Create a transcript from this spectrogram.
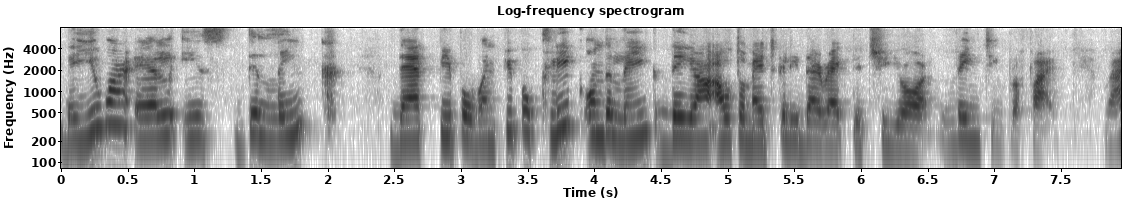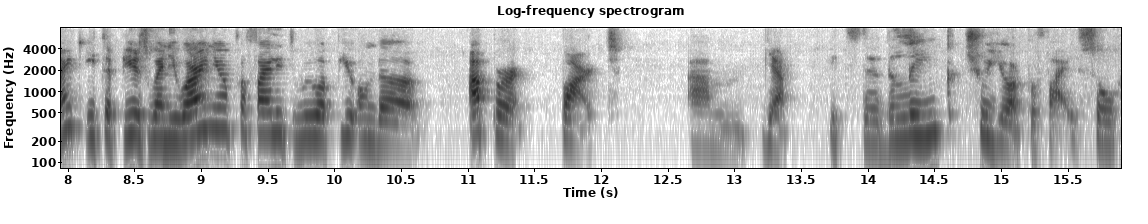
the url is the link that people when people click on the link they are automatically directed to your linkedin profile right? It appears when you are in your profile it will appear on the upper part. Um, yeah, it's the, the link to your profile. So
